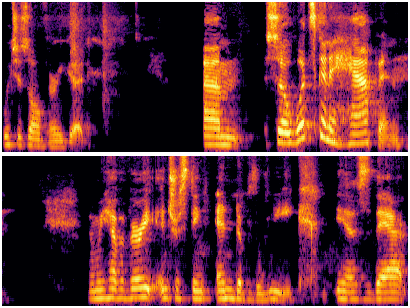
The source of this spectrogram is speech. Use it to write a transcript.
which is all very good. Um, so, what's going to happen? And we have a very interesting end of the week is that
